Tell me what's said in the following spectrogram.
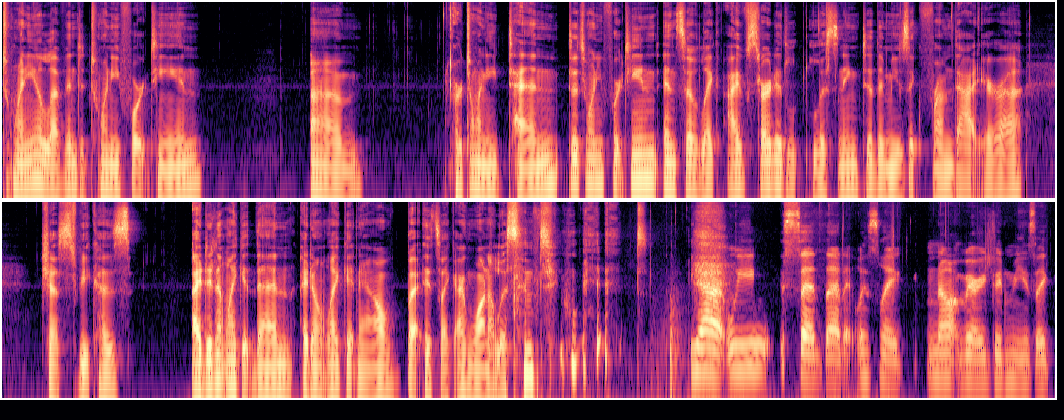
2011 to 2014 um or 2010 to 2014 and so like I've started listening to the music from that era just because I didn't like it then, I don't like it now, but it's like I want to listen to it. yeah we said that it was like not very good music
